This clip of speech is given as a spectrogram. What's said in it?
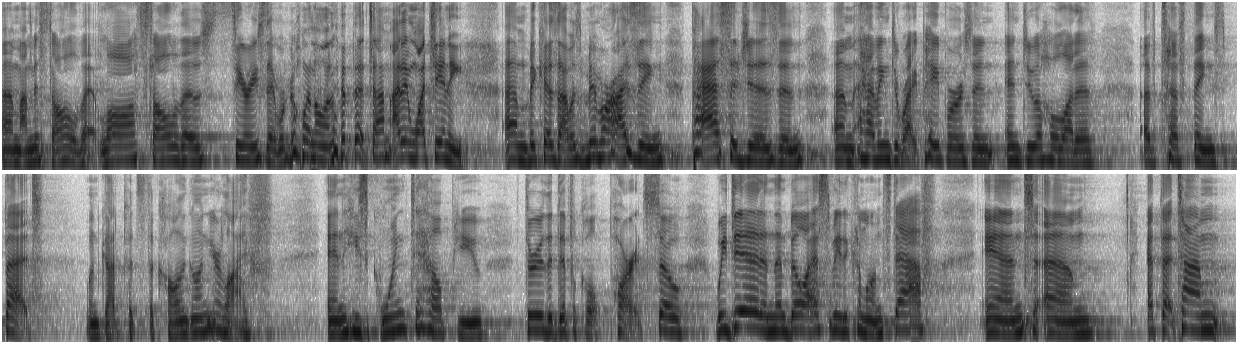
Um, I missed all of that, lost all of those series that were going on at that time. I didn't watch any um, because I was memorizing passages and um, having to write papers and, and do a whole lot of, of tough things. But when God puts the calling on your life and He's going to help you through the difficult parts. So we did, and then Bill asked me to come on staff. And um, at that time,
